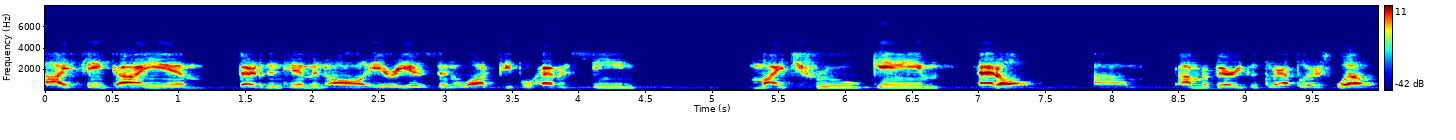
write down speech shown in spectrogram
I think I am better than him in all areas, and a lot of people haven't seen my true game at all. Um, I'm a very good grappler as well,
